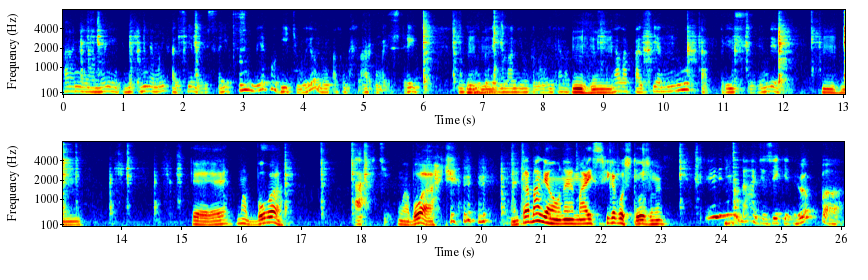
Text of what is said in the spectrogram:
A minha mãe, mi- minha mãe fazia, mas isso aí foi no mesmo ritmo. Eu não faço mais largo, mais estreito, não tem muito regulamento não, mas ela, Uhum. ela fazia no capricho, entendeu? Uhum. É uma boa, Arte. uma boa arte. É um trabalhão, né? Mas fica gostoso, né? Ele não dá a dizer que, opa,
